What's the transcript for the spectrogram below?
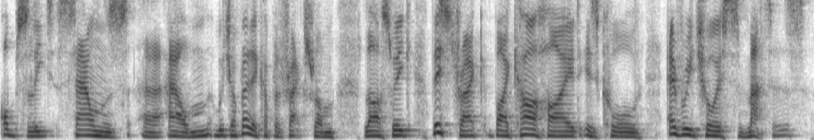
Obsolete Sounds uh, album, which I played a couple of tracks from last week. This track by Car Hide is called Every Choice Matters.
